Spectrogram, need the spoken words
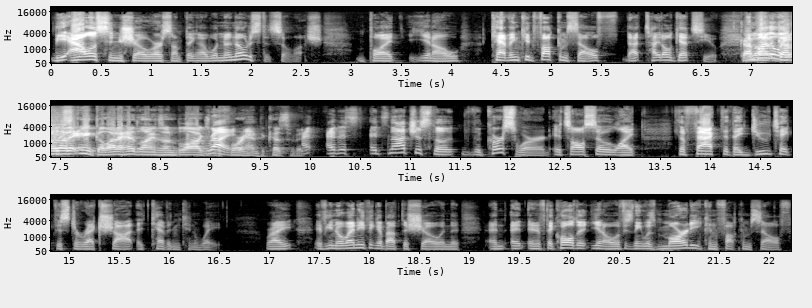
the Allison Show or something, I wouldn't have noticed it so much. But you know, Kevin can fuck himself. That title gets you. got, and a by lot, the way, got a lot of ink, a lot of headlines on blogs Right. beforehand because of it. and- and it's it's not just the the curse word. It's also like the fact that they do take this direct shot at Kevin can wait. Right. If you know anything about the show and the and, and and if they called it, you know, if his name was Marty can fuck himself,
